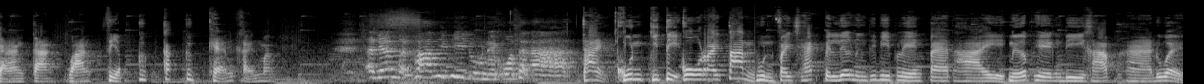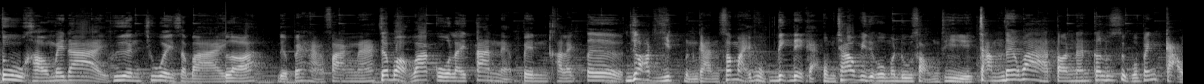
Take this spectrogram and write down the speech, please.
กลางกลางวางเสียบกึกกักกึกแขนไขนมา อันเนี้ยเหมือนภาพที่พี่ดูในโฆษณา ใช่ คุณกิติโกไรตันหุ่นไฟแช็กเป็นเรื่องหนึ่งที่มีเพลงแปลไทย เนื้อเพลงดีครับหาด้วยสู้เขาไม่ได้เพื่อนช่วยสบายเหรอ เดี๋ยวไปหาฟังนะ จะบอกว่าโกไรตันเนี่ยเป็นคาแรคเตอร์ยอดฮิตเหมือนกันสมัยผมเด็กๆอะผมเช่าวิดีโอมาดู 2 ทีจำได้ว่าตอนนั้นก็รู้สึกว่าเป็นเก่า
